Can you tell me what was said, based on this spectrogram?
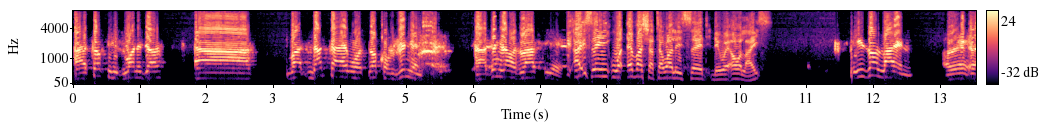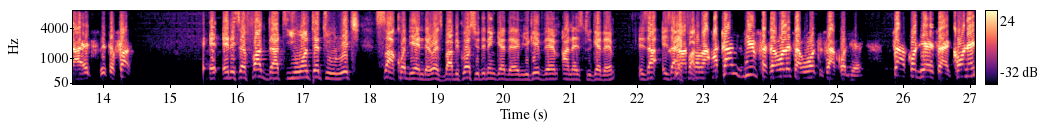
I talked to his manager. Uh, but that time was not convenient. I think that was last year. Are you saying whatever Shatta Wale said, they were all lies? He's not lying. Uh, it's, it's a fact. It, it is a fact that you wanted to reach Sarkodie and the rest, but because you didn't get them, you gave them honors to get them. Is that is that a fact? I can't give Shatta Wale's award to Sarkodie. Sarkodie is iconic.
